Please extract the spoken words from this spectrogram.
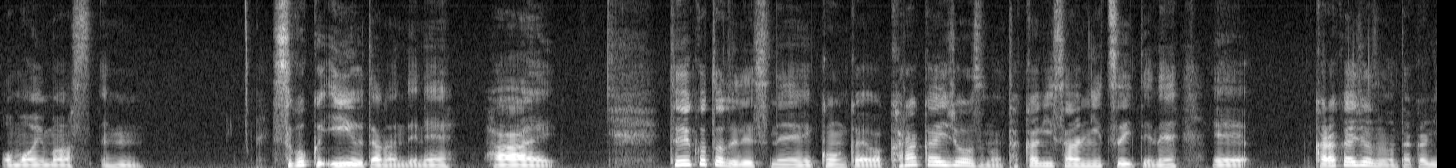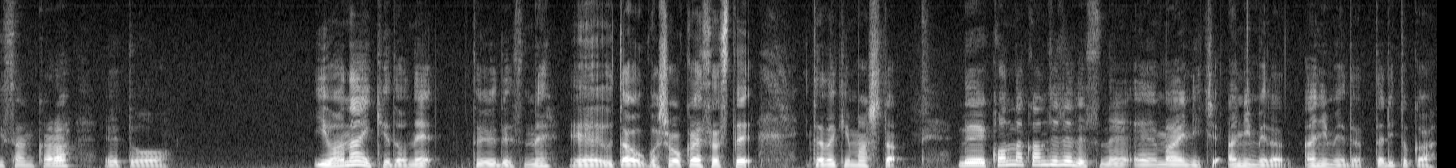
思います。うん。すごくいい歌なんでね。はい。ということでですね今回はからかい上手の高木さんについてね、えーからかい上手の高木さんから、えっ、と、言わないけどね、というですね、えー歌をご紹介させていただきました。で、こんな感じでですね、えー毎日アニメだ、アニメだったりとか、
